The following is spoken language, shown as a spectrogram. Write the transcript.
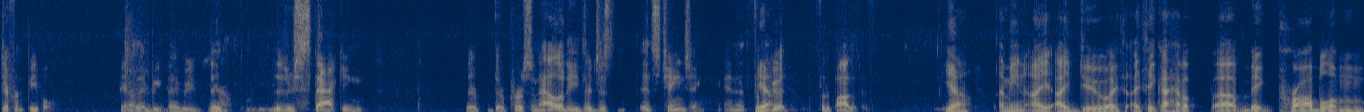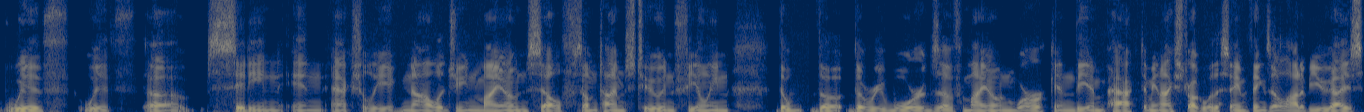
different people. You know, they be they be they're, yeah. they're just stacking their their personality. They're just it's changing and it's for yeah. the good, for the positive. Yeah, I mean, I I do. I I think I have a, a big problem with with uh, sitting and actually acknowledging my own self sometimes too, and feeling the the the rewards of my own work and the impact. I mean, I struggle with the same things that a lot of you guys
